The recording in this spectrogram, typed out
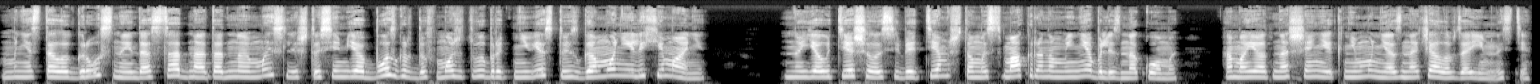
Мне стало грустно и досадно от одной мысли, что семья Босгардов может выбрать невесту из Гамони или Химани. Но я утешила себя тем, что мы с Макроном и не были знакомы, а мое отношение к нему не означало взаимности.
